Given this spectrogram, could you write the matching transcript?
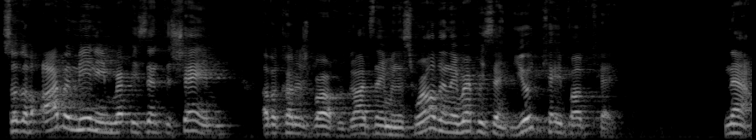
So the Arba Minim represent the shame of a Kaddish Baruch Hu, God's name in this world, and they represent Yud K Vav K. Now,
